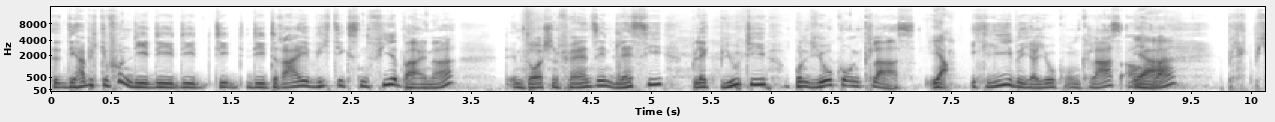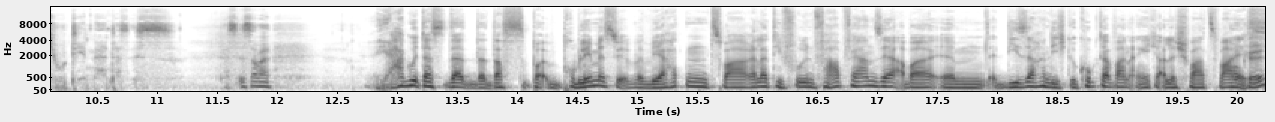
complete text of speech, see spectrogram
die habe ich gefunden, die, die, die, die, die drei wichtigsten Vierbeiner im deutschen Fernsehen, Lassie, Black Beauty und Joko und Klaas. Ja. Ich liebe ja Joko und Klaas auch, Ja. aber Black Beauty, ne, das ist, das ist aber, Ja gut, das, das, das Problem ist, wir hatten zwar relativ früh einen Farbfernseher, aber ähm, die Sachen, die ich geguckt habe, waren eigentlich alle schwarz-weiß. Okay.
